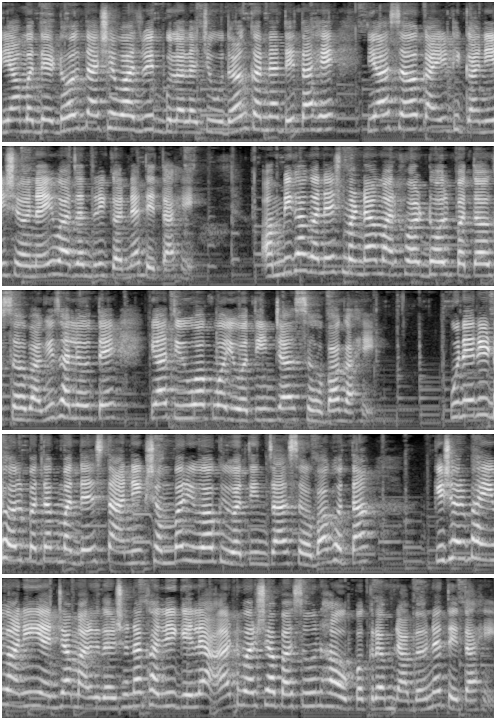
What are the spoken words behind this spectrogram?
यामध्ये ढोल ताशे वाजवीत गुलालाची उधळण करण्यात येत आहे. यासह काही ठिकाणी शहनाई वाजंत्री करण्यात येत आहे. अंबिका गणेश मंडळामार्फत ढोल पथक सहभागी झाले होते. यात युवक व युवतींचा सहभाग आहे. पुणेरी ढोल पथकमध्ये स्थानिक शंभर युवक युवतींचा सहभाग होता. किशोरभाई वाणी यांच्या मार्गदर्शनाखाली गेल्या आठ वर्षापासून हा उपक्रम राबवण्यात येत आहे.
